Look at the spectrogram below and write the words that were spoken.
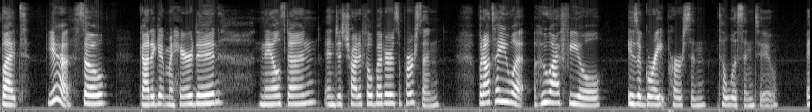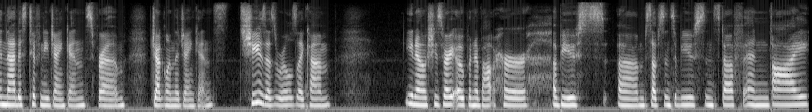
But yeah, so got to get my hair did, nails done, and just try to feel better as a person. But I'll tell you what, who I feel is a great person to listen to, and that is Tiffany Jenkins from Juggling the Jenkins. She is as real as they come you know, she's very open about her abuse, um, substance abuse and stuff. And I,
